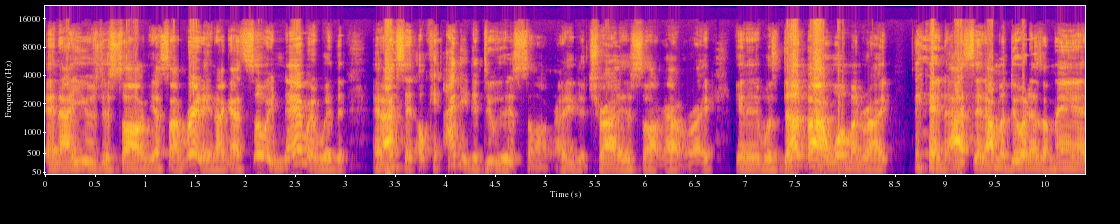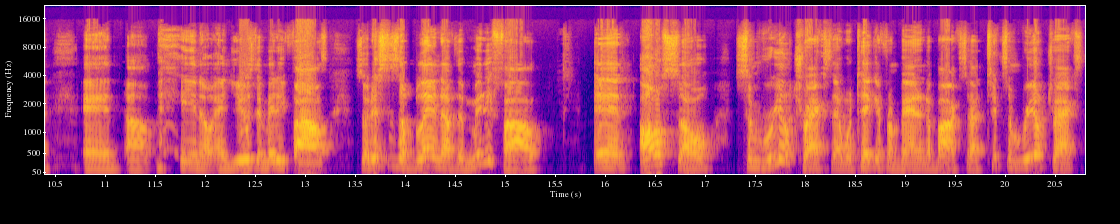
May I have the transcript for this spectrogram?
And I used this song, Yes, I'm Ready. And I got so enamored with it. And I said, okay, I need to do this song. I need to try this song out, right? And it was done by a woman, right? And I said, I'm going to do it as a man and, um, you know, and use the MIDI files. So this is a blend of the MIDI file and also some real tracks that were taken from Band in the Box. So I took some real tracks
